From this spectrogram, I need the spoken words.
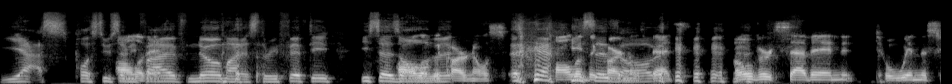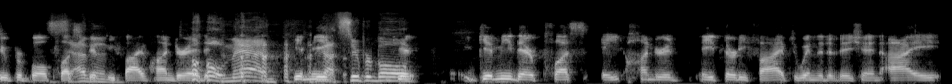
yes, plus All of it. 275 no minus 350 he says All, all, of the it. Cardinals. All of the Cardinals all of over seven to win the Super Bowl plus Seven. 5,500. oh man, give me, got Super Bowl. give, give me their plus 800, 835 to win the division. I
